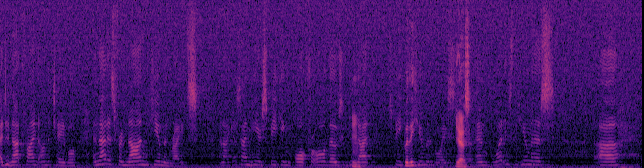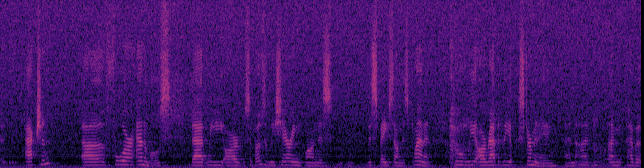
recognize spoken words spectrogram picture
I did not find on the table, and that is for non-human rights. And I guess I'm here speaking all, for all of those who do Mm. not speak with a human voice. Yes. And what is the humanist uh, action uh, for animals that we are supposedly sharing on this, this space on this planet, who we are rapidly exterminating? And I I'm, have a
